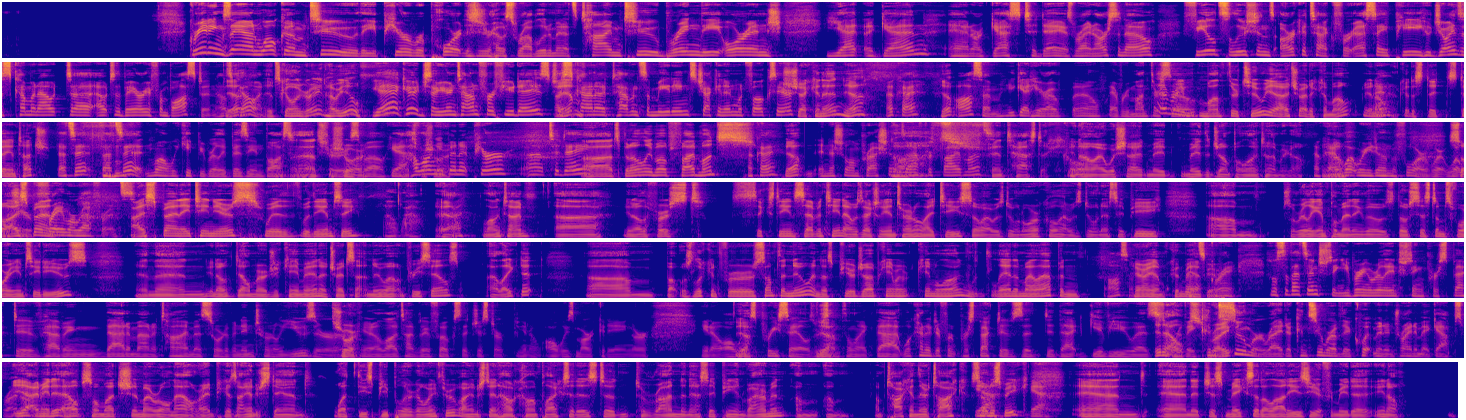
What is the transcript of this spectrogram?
Greetings and welcome to the Pure Report. This is your host, Rob Ludeman. It's time to bring the orange yet again. And our guest today is Ryan Arsenault, Field Solutions Architect for SAP, who joins us coming out uh, out to the Bay Area from Boston. How's yeah, it going? It's going great. How are you? Yeah, good. So you're in town for a few days, just kind of having some meetings, checking in with folks here? Checking in, yeah. Okay. Yep. Awesome. You get here uh, every month or every so? Every month or two, yeah. I try to come out, you know, yeah. got to stay, stay in touch. That's it. That's it. Well, we keep you really busy in Boston. That's sure, for sure. As well. Yeah. That's How long sure. you been at Pure uh, today? Uh, it's been only about five months. Okay. Yep. Initial oh, after five months. Fantastic. Cool. You know, I wish I had made made the jump a long time ago. Okay. You know? What were you doing before? What, what so was I your spent, frame of reference? I spent 18 years with with EMC. Oh wow. Yeah. Okay. Long time. Uh, you know, the first 16, 17, I was actually internal IT, so I was doing Oracle, I was doing SAP, um, so really implementing those those systems for EMC to use. And then you know Dell merger came in. I tried something new out in pre-sales. I liked it um, but was looking for something new, and this pure job came came along, landed in my lap, and awesome. Here I am. Couldn't that's be happier. Great. Well, so that's interesting. You bring a really interesting perspective, having that amount of time as sort of an internal user. Sure. You know, a lot of times we have folks that just are you know always marketing or you know always Yeah. pre-sales or Yeah. something like that. What kind of different perspectives that, did that give you as It sort helps, of a consumer, right? A consumer of the equipment and trying to make apps run. Yeah, I it? mean, it helps so much in my role now, right? Because I understand what these people are going through. I understand how complex it is to to run an SAP environment. I'm I'm I'm talking their talk, so Yeah, to speak. yeah. And and it just makes it a lot easier for me to, you know,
